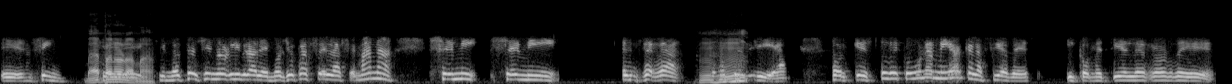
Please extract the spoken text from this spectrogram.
Eh, en fin. Vaya que- panorama. que no sé si nos libraremos. Yo pasé la semana semi, semi encerrada, como Ujú. te diría, porque estuve con una amiga que la fui a ver y cometí el error de,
